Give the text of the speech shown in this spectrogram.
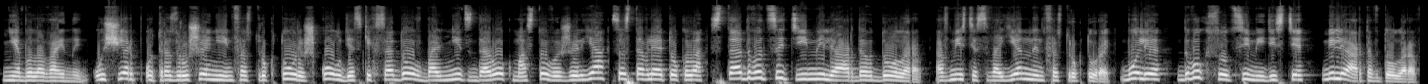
не было войны. Ущерб от разрушения инфраструктуры, школ, детских садов, больниц, дорог, мостов и жилья составляет около 120 миллиардов долларов, а вместе с военной инфраструктурой более 270 миллиардов долларов.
